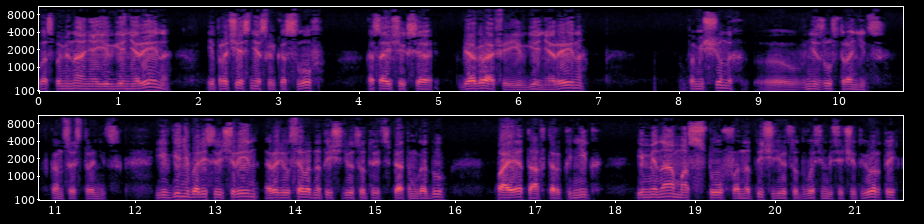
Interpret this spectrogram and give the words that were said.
воспоминания Евгения Рейна и прочесть несколько слов, касающихся биографии Евгения Рейна, помещенных э, внизу страниц, в конце страницы. Евгений Борисович Рейн родился в 1935 году, поэт, автор книг Имена мостов, а на 1984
